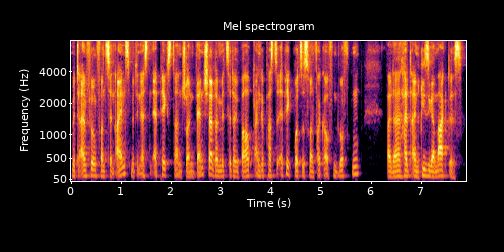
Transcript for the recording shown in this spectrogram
mit der Einführung von Zen 1 mit den ersten Epics dann Joint Venture, damit sie da überhaupt angepasste Epic-Prozessoren verkaufen durften, weil da halt ein riesiger Markt ist.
